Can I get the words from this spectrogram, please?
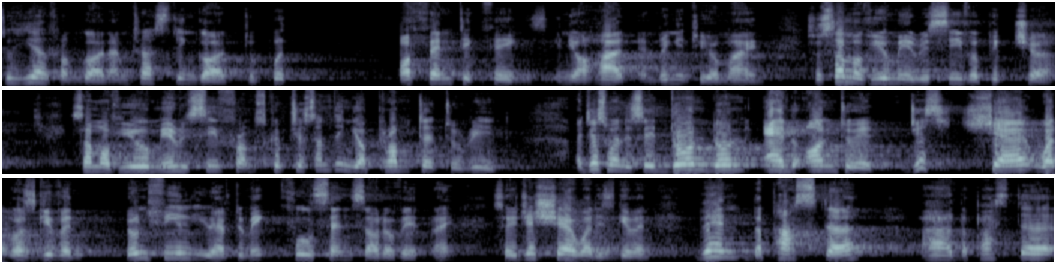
to hear from God. I'm trusting God to put authentic things in your heart and bring it to your mind. So, some of you may receive a picture. Some of you may receive from Scripture something you're prompted to read. I just want to say, don't, don't add on to it. Just share what was given. Don't feel you have to make full sense out of it, right? So you just share what is given. Then the pastor, uh, the pastor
